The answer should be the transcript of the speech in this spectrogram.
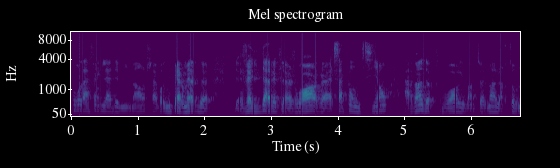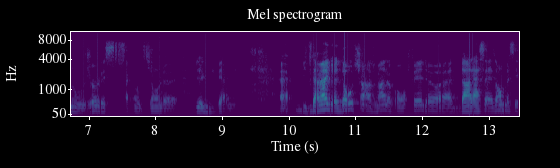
pour la fin de la demi-manche. Ça va nous permettre de, valider avec le joueur euh, sa condition avant de pouvoir éventuellement le retourner au jeu si sa condition le, lui permet. Euh, évidemment, il y a d'autres changements qu'on fait euh, dans la saison, mais c'est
